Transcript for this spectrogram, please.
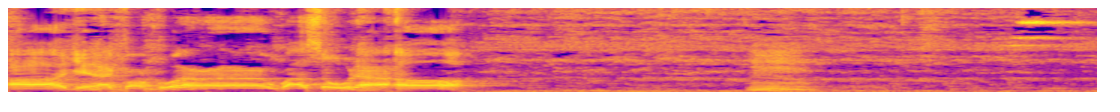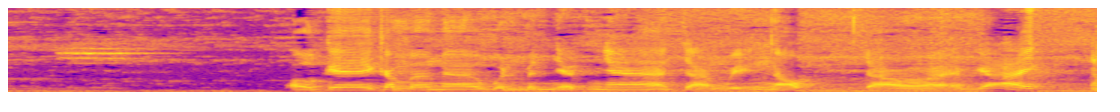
à, vậy là con của uh, hoa sủ đó hả? Ờ. Ừ. ok cảm ơn à, quỳnh minh nhật nha. Chào nguyễn ngọc chào à, em gái.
